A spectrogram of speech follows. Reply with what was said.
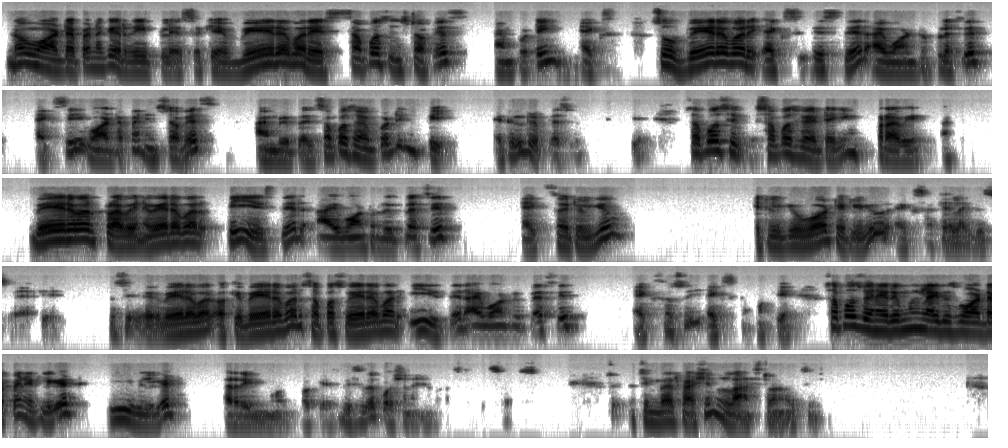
Now what happened? Okay, replace. Okay, wherever s, suppose instead of s, I'm putting x. So wherever x is there, I want to replace with x. See what happened instead of s, I'm replacing. Suppose I'm putting P, it will replace it. Okay. Suppose if, suppose we are taking Praveen. Wherever Praveen, wherever P is there, I want to replace with X. So it will give, it will give what? It will give X. Okay, like this way. Okay. So wherever, okay, wherever, suppose wherever E is there, I want to replace with X. So X. Okay. Suppose when I remove like this, what happen? It will get E will get removed. Okay. This is the question I have asked. So similar fashion, last one. Also.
